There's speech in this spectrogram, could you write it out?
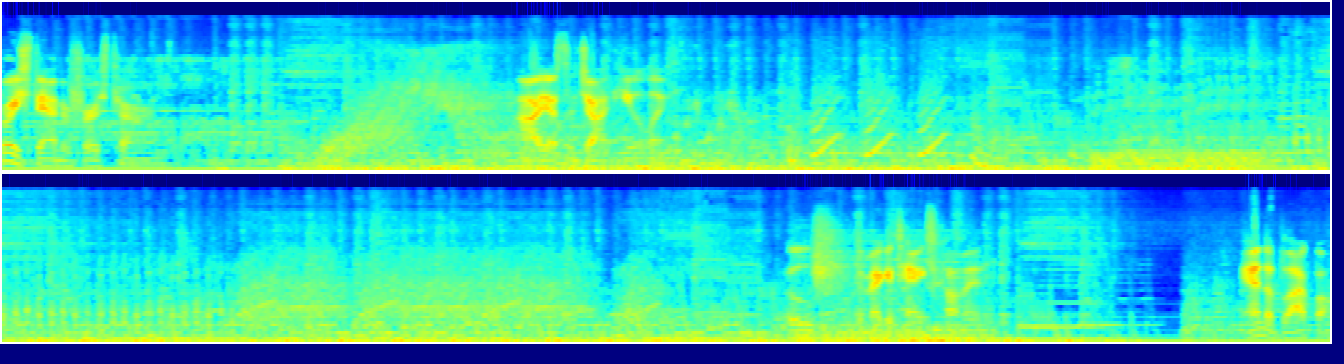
Pretty standard first turn. Ah yes, the giant healing. Oof, the mega tank's coming. And the black bomb.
